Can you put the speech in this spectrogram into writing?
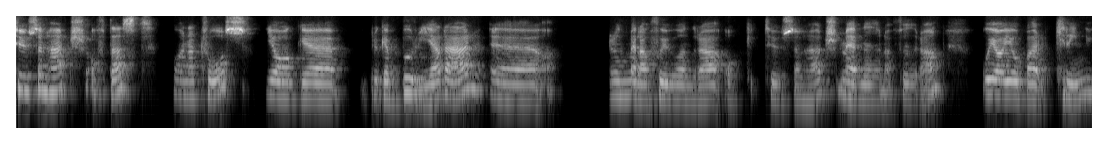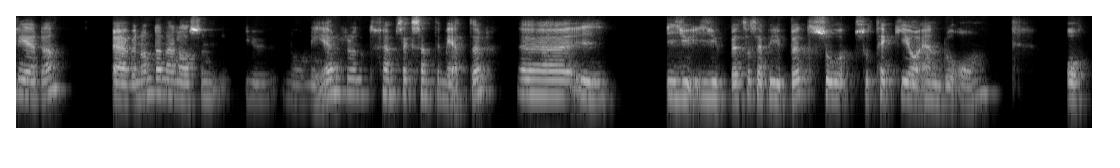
1000 hertz oftast på en artros. Jag eh, brukar börja där eh, runt mellan 700 och 1000 hertz med 904. Och jag jobbar kring leden. Även om den här lasern ju når ner runt 5-6 centimeter eh, i, i, i djupet, så att säga på djupet, så, så täcker jag ändå om. Och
